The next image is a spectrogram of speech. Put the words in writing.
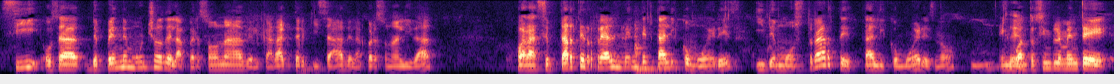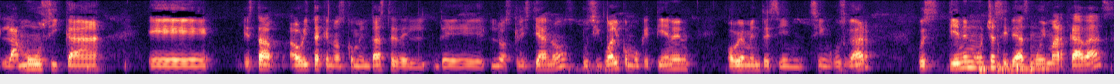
sí, o sea, depende mucho de la persona, del carácter quizá, de la personalidad, para aceptarte realmente tal y como eres y demostrarte tal y como eres, ¿no? En Sí. cuanto simplemente la música, eh, esta, ahorita que nos comentaste del- de los cristianos, pues igual como que tienen, obviamente sin, sin juzgar, pues tienen muchas ideas muy marcadas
